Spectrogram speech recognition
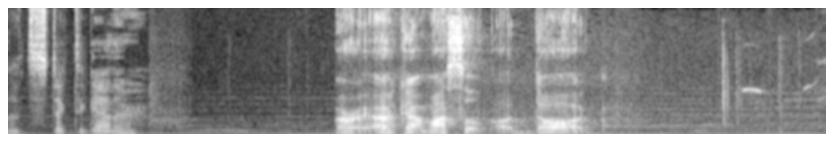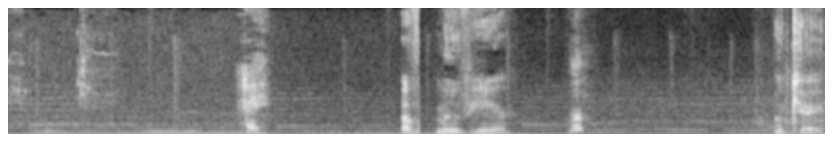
Let's stick together. Alright, I've got myself a dog. Hey. Over. Move here. Okay.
